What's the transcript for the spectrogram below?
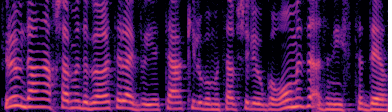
כאילו אם דנה עכשיו מדברת אליי והיא הייתה כאילו במצב שלי או גרוע מזה, אז אני אסתדר.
